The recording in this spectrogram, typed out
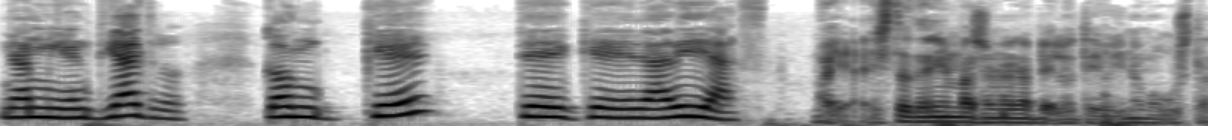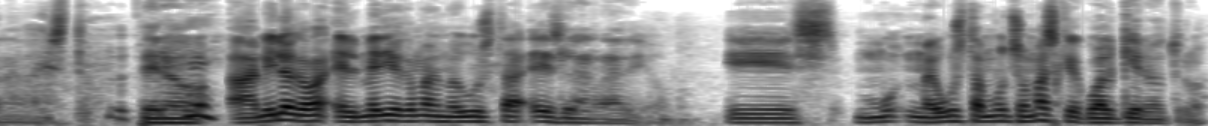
y también teatro. ¿Con qué te quedarías? Vaya, esta también va a sonar a peloteo y no me gusta nada esto. Pero a mí lo que, el medio que más me gusta es la radio. Es, me gusta mucho más que cualquier otro.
